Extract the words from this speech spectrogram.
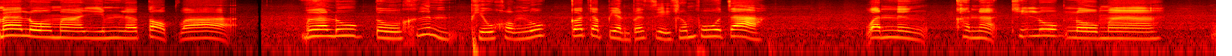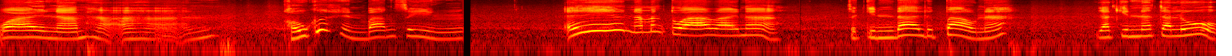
แม่โลมายิ้มแล้วตอบว่า เมื่อลูกโตขึ้น ผิวของลูกก็จะเปลี่ยนเป็นสีชมพูจ้ะ วันหนึ่ง ขณะที่ลูกโลมาว่ายน้ำหาอาหาร เขาก็เห็นบางสิ่ง เอ๊ะนั่นมันตัวอะไรนะ่ะจะกินได้หรือเปล่านะ อยากกินนะจ๊ะลูก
